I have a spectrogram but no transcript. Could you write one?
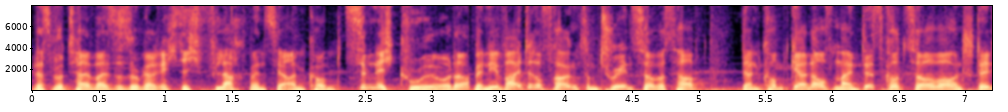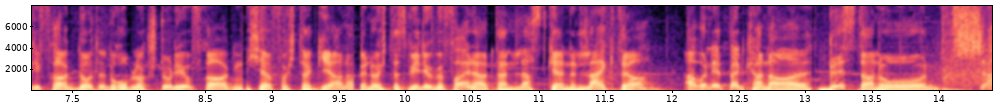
das wird teilweise sogar richtig flach, wenn es hier ankommt. Ziemlich cool, oder? Wenn ihr weitere Fragen zum Train-Service habt, dann kommt gerne auf meinen Discord-Server und stellt die Fragen dort in Roblox Studio Fragen. Ich helfe euch da gerne. Wenn euch das Video gefallen hat, dann lasst gerne ein Like da. Abonniert meinen Kanal. Bis dann und ciao!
